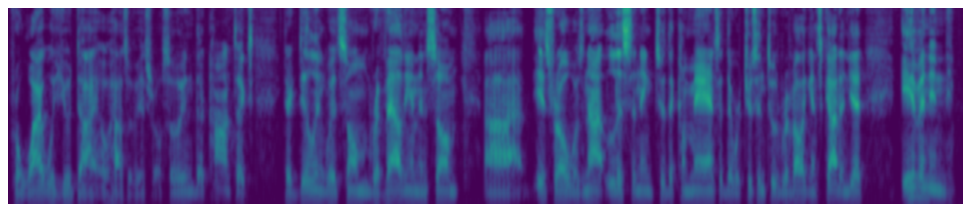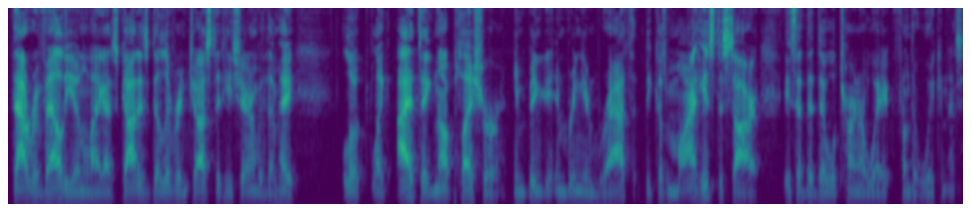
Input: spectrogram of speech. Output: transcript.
For why will you die, O house of Israel?" So in the context, they're dealing with some rebellion and some uh, Israel was not listening to the commands that they were choosing to rebel against God, and yet even in that rebellion, like as God is delivering justice, He's sharing with them, hey. Look, like I take no pleasure in bringing in bringing wrath because my his desire is that, that they will turn away from their wickedness.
